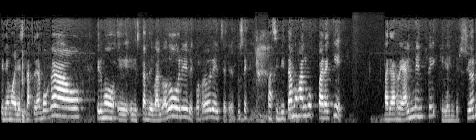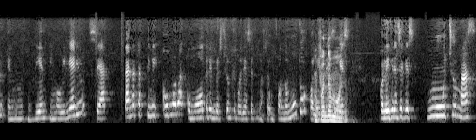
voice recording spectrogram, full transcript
Tenemos el staff de abogados, tenemos eh, el staff de evaluadores, de corredores, etcétera. Entonces, facilitamos algo para qué? Para realmente que la inversión en un bien inmobiliario sea tan atractiva y cómoda como otra inversión que podría ser un fondo mutuo, con la, fondo mutuo. con la diferencia que es mucho más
